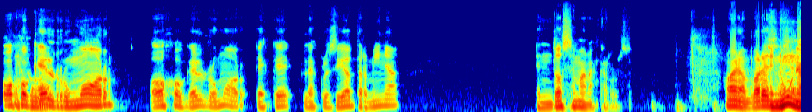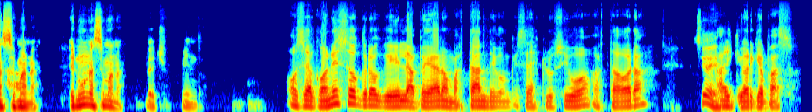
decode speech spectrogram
Ojo que el rumor, ojo que el rumor es que la exclusividad termina en dos semanas, Carlos. Bueno, por eso. En sea, una semana. En una semana, de hecho, miento. O sea, con eso creo que la pegaron bastante con que sea exclusivo hasta ahora. Sí, Hay que ver qué pasa.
